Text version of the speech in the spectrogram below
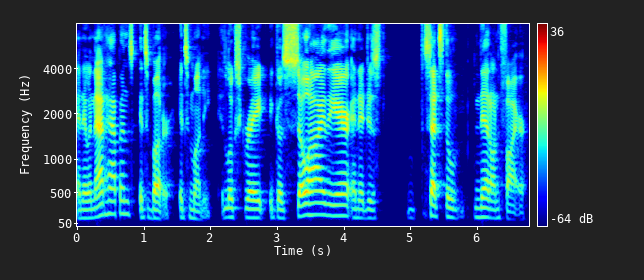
And then when that happens, it's butter. It's money. It looks great. It goes so high in the air and it just sets the net on fire.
